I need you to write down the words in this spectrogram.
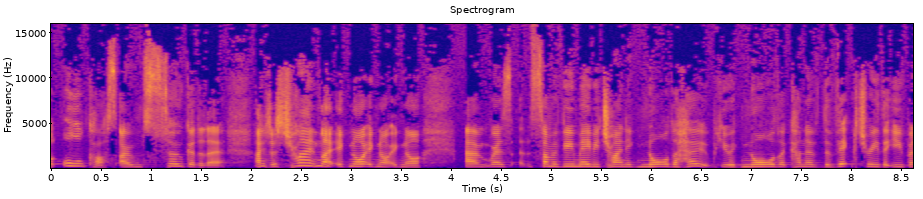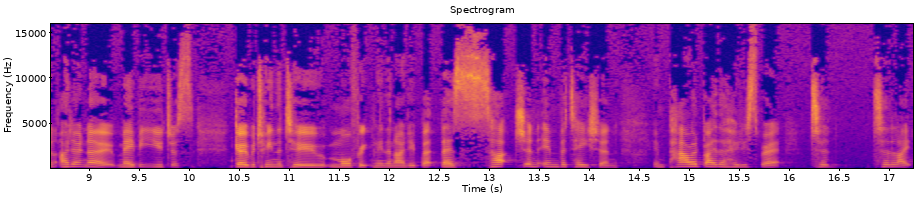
At all costs. I'm so good at it. I just try and like ignore, ignore, ignore. Um, whereas some of you maybe try and ignore the hope. You ignore the kind of the victory that you've been. I don't know. Maybe you just go between the two more frequently than I do. But there's such an invitation, empowered by the Holy Spirit, to to like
